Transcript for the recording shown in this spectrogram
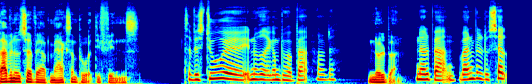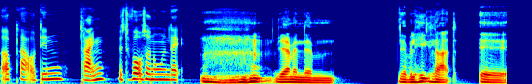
Der er vi nødt til at være opmærksom på, at de findes. Så hvis du, øh, nu ved jeg ikke, om du har børn, har du det? Nul børn. Nul børn. Hvordan vil du selv opdrage dine drenge, hvis du får så nogen en dag? Jamen, øhm, jeg vil helt klart øh,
